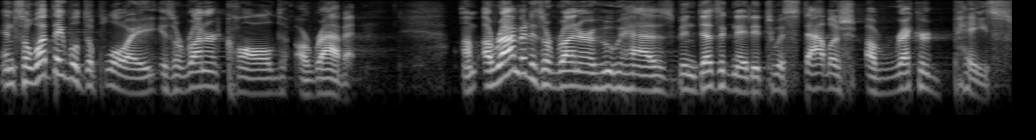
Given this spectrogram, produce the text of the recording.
And so, what they will deploy is a runner called a rabbit. Um, a rabbit is a runner who has been designated to establish a record pace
